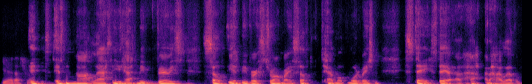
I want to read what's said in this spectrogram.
Yeah, that's right. It's, it's not lasting. You have to be very self. You have to be very strong by yourself to have motivation. Stay, stay at a, at a high level.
